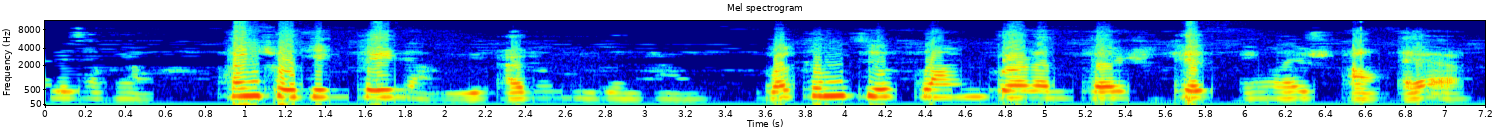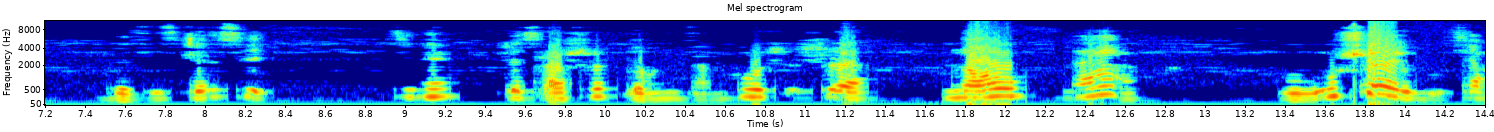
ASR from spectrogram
各位小朋友，欢迎收听飞鸟鱼儿童英语电台。Welcome to Flying Bird and Fish Kids English on Air. This is Jessie. 今天 Jessie 老师给我们讲的故事是 No Nap，不睡午觉。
